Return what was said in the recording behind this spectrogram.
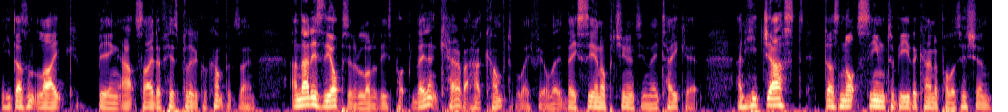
He doesn't like being outside of his political comfort zone. And that is the opposite of a lot of these popular. They don't care about how comfortable they feel. They, they see an opportunity and they take it. And he just does not seem to be the kind of politician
